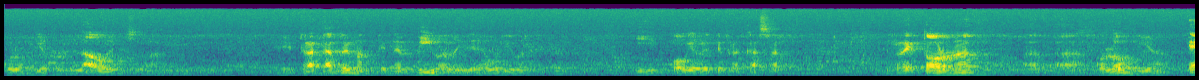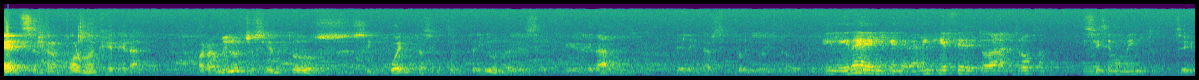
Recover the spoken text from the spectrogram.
Colombia por el lado venezolano, eh, tratando de mantener viva la idea de Bolívar y obviamente fracasa. Retorna a, a Colombia, él se transforma en general. Para 1850-51 él es el general del ejército libertador. Él era el general en jefe de todas las tropas en Sí. ese momento. Sí.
